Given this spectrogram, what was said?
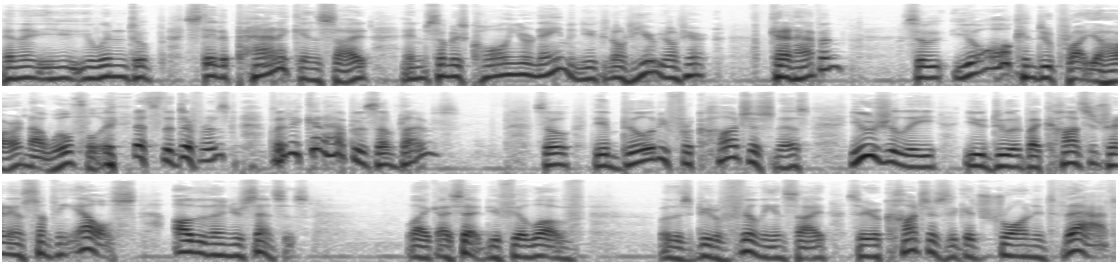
and then you, you went into a state of panic inside and somebody's calling your name and you don't hear, you don't hear. Can it happen? So you all can do pratyahara, not willfully. That's the difference. But it can happen sometimes. So the ability for consciousness, usually you do it by concentrating on something else other than your senses. Like I said, you feel love or this beautiful feeling inside. So your consciousness gets drawn into that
